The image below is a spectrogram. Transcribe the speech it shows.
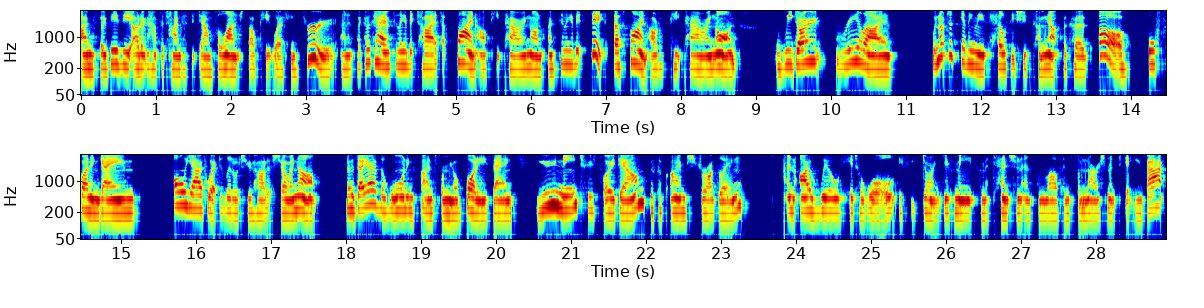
I'm so busy, I don't have the time to sit down for lunch. So I'll keep working through. And it's like, okay, I'm feeling a bit tired. That's fine. I'll keep powering on. I'm feeling a bit sick. That's fine. I'll just keep powering on. We don't realize we're not just getting these health issues coming up because, oh, all fun and games. Oh, yeah, I've worked a little too hard at showing up. No, they are the warning signs from your body saying, you need to slow down because I'm struggling and I will hit a wall if you don't give me some attention and some love and some nourishment to get you back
